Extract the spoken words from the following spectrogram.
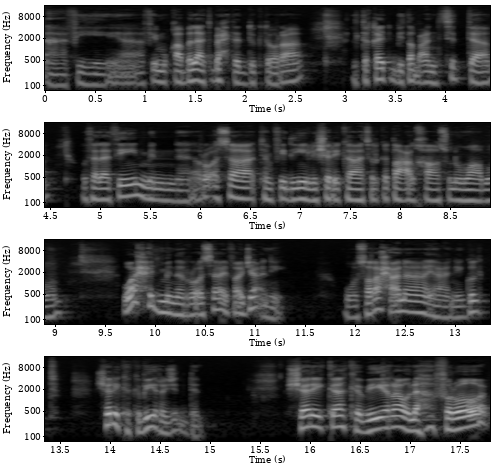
آه، في آه، في مقابلات بحث الدكتوراه التقيت بطبعا 36 من رؤساء تنفيذيين لشركات في القطاع الخاص ونوابهم. واحد من الرؤساء فاجأني وصراحة أنا يعني قلت شركة كبيرة جدا شركة كبيرة ولها فروع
